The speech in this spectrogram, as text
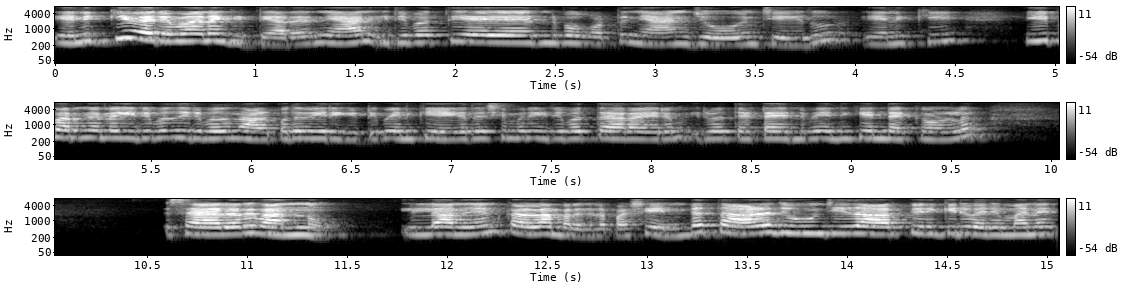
എനിക്ക് വരുമാനം കിട്ടി. അതായത് ഞാൻ ഇരുപത്തി അയ്യായിരം രൂപ കൊടുത്ത് ഞാൻ ജോയിൻ ചെയ്തു. എനിക്ക് ഈ പറഞ്ഞല്ലോ ഇരുപത് ഇരുപത് നാൽപ്പത് പേര് കിട്ടിയപ്പോൾ എനിക്ക് ഏകദേശം ഒരു ഇരുപത്താറായിരം ഇരുപത്തെട്ടായിരം രൂപ എനിക്ക് എന്റെ അക്കൗണ്ടിൽ സാലറി വന്നു. ഇല്ലയെന്ന് ഞാൻ കള്ളം പറഞ്ഞില്ല. പക്ഷേ എന്റെ താഴെ ജോയിൻ ചെയ്ത ആർക്കും എനിക്കൊരു വരുമാനം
